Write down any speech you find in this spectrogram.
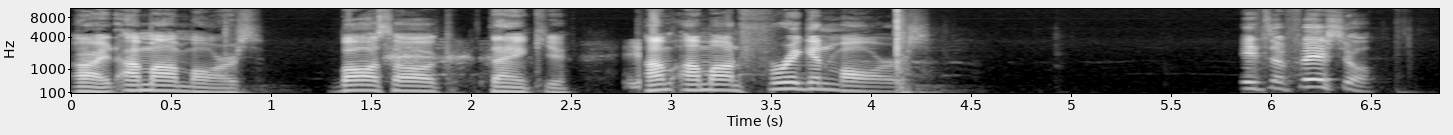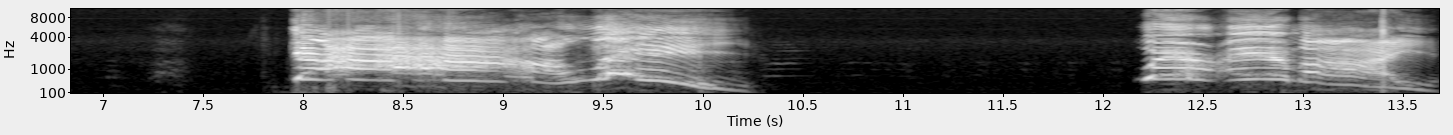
All right, I'm on Mars. Boss Hog, thank you. I'm I'm on friggin' Mars. It's official. Golly! Where am I?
